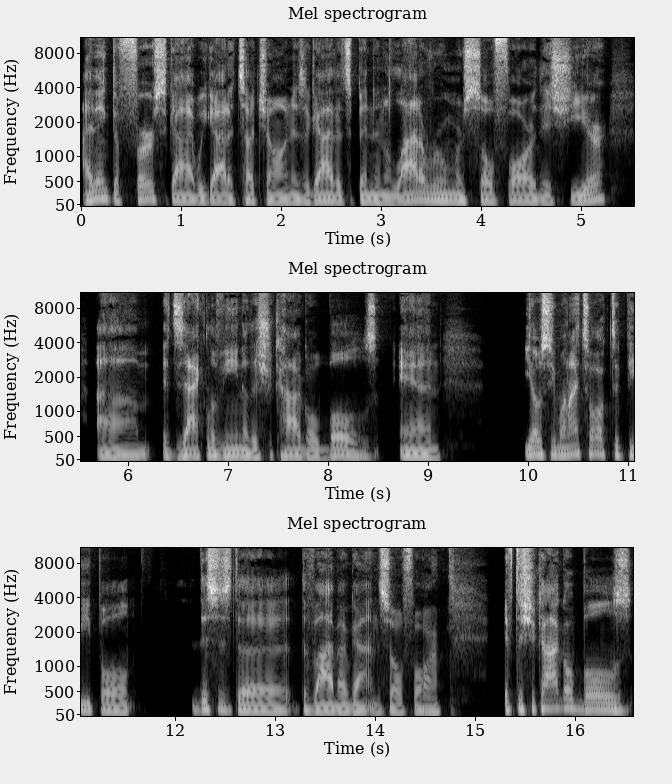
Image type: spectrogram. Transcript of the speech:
I think the first guy we got to touch on is a guy that's been in a lot of rumors so far this year. Um, it's Zach LaVine of the Chicago Bulls. And Yossi, when I talk to people, this is the the vibe I've gotten so far. If the Chicago Bulls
